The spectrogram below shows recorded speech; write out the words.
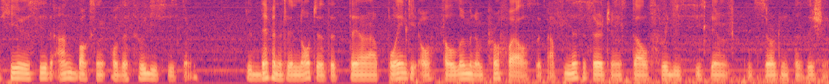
Here you see the unboxing of the 3D system. You definitely notice that there are plenty of aluminum profiles that are necessary to install 3D system in certain position.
